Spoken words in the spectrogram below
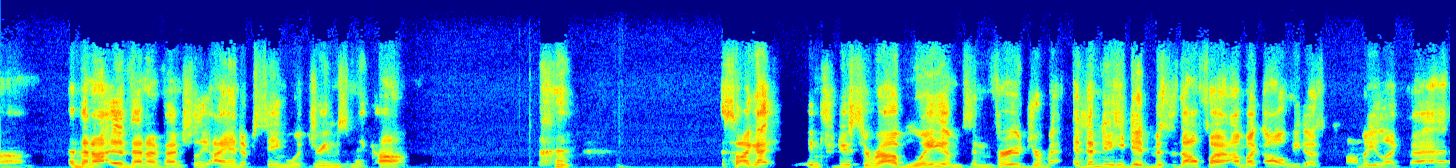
Um, and then, I, and then eventually, I end up seeing What Dreams May Come. so I got introduced to Robin Williams and very dramatic. And then he did Mrs. Doubtfire. I'm like, oh, he does comedy like that.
